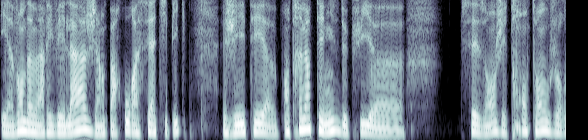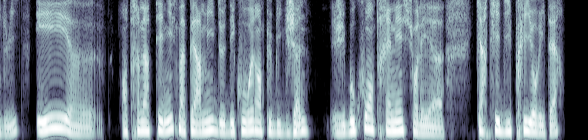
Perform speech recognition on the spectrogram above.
Et avant d'en arriver là, j'ai un parcours assez atypique. J'ai été euh, entraîneur de tennis depuis 16 ans, j'ai 30 ans aujourd'hui. Et entraîneur de tennis m'a permis de découvrir un public jeune. J'ai beaucoup entraîné sur les euh, quartiers dits prioritaires.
